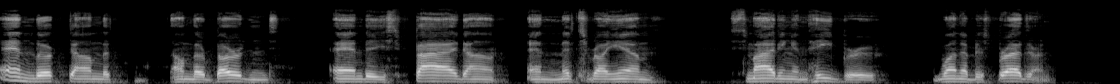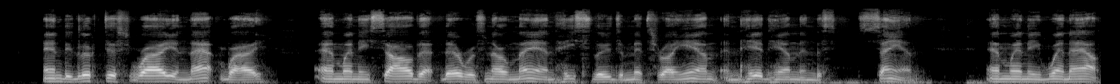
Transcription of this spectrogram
and looked on the on their burdens, and he spied on and Mitzrayim smiting in Hebrew one of his brethren. And he looked this way and that way, and when he saw that there was no man, he slew the Mitzrayim and hid him in the sand. And when he went out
